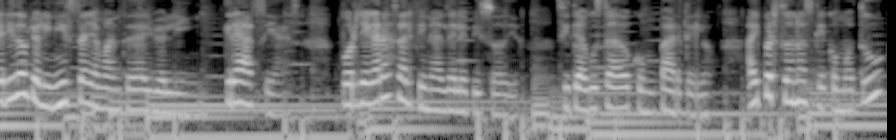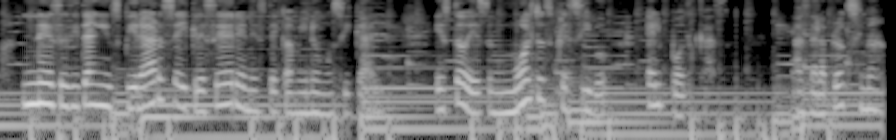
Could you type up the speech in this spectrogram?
Querido violinista y amante del violín, gracias por llegar hasta el final del episodio. Si te ha gustado, compártelo. Hay personas que como tú necesitan inspirarse y crecer en este camino musical. Esto es Molto Expresivo, el podcast. Hasta la próxima.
